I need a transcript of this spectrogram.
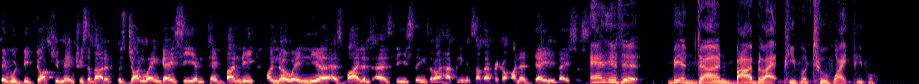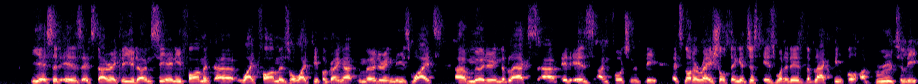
there would be documentaries about it because John Wayne Gacy and Ted Bundy are nowhere near as violent as these things that are happening in South Africa on a daily basis. And is it being done by black people to white people? Yes, it is. It's directly. You don't see any farmer, uh, white farmers or white people going out and murdering these whites, uh, murdering the blacks. Um, it is unfortunately, it's not a racial thing. It just is what it is. The black people are brutally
